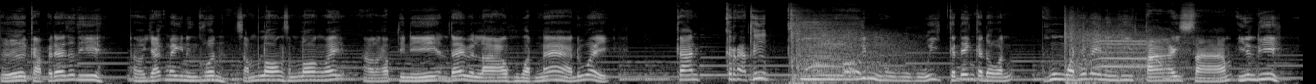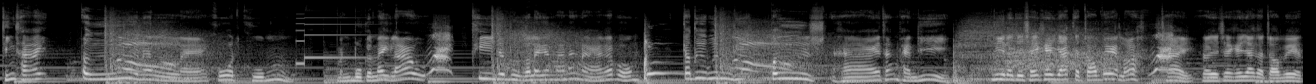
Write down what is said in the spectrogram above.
เออกลับไปได้สักที เอายักษ์มาอีกหนึ่งคน สำรองสำรองไว้ เอาละครับทีนี้ได้เวลาหวดหน้าด้วย การกระทืบพื้นโอ้โหกระเด้งกระดอนหวดเข้าไปหนึ่งทีตายสามอีกหนึ่งทีทิ้งท้ายเออนั่นแหละโคตรคุ้ม มันบุกกันมาอีกแล้ว พี่จะบุกอะไรกันมาตั้งหนาครับผมกระทืบพื้นทีปื้ชหายทั้งแผนที่ นี่เราจะใช้แค่ยักษ์กับจอมเวทเหรอใช่เราจะใช้แค่ยักษ์กับจอมเวท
